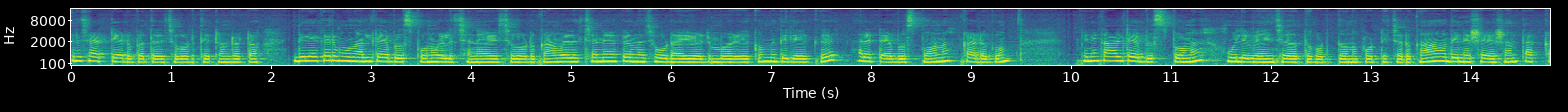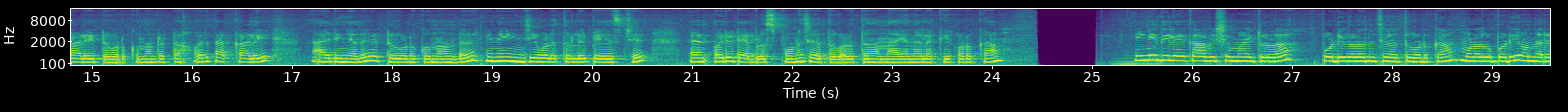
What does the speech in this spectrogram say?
ഒരു ചട്ടി അടുപ്പത്ത് വെച്ച് കൊടുത്തിട്ടുണ്ട് കേട്ടോ ഇതിലേക്ക് ഒരു മൂന്നാൽ ടേബിൾ സ്പൂൺ വെളിച്ചെണ്ണ ഒഴിച്ച് കൊടുക്കാം. വെളിച്ചെണ്ണയൊക്കെ ഒന്ന് ചൂടായി വരുമ്പോഴേക്കും ഇതിലേക്ക് അര ടേബിൾ സ്പൂൺ കടുകും പിന്നെ കാൽ ടേബിൾ സ്പൂണ് ഉലുവയും ചേർത്ത് കൊടുത്തൊന്ന് പൊട്ടിച്ചെടുക്കാം. അതിനുശേഷം തക്കാളി ഇട്ട് കൊടുക്കുന്നുണ്ട് കേട്ടോ ഒരു തക്കാളി അരിഞ്ഞത് ഇട്ട് കൊടുക്കുന്നുണ്ട്. പിന്നെ ഇഞ്ചി വെളുത്തുള്ളി പേസ്റ്റ് ഒരു ടേബിൾ സ്പൂണ് ചേർത്ത് കൊടുത്ത് നന്നായി ഒന്ന് ഇളക്കി കൊടുക്കാം. ഇനി ഇതിലേക്ക് ആവശ്യമായിട്ടുള്ള പൊടികളൊന്ന് ചേർത്ത് കൊടുക്കാം. മുളക് പൊടി ഒന്നര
